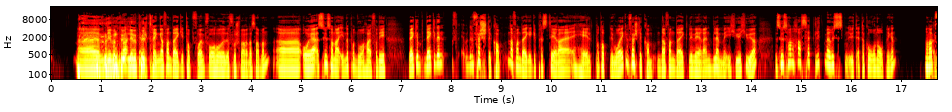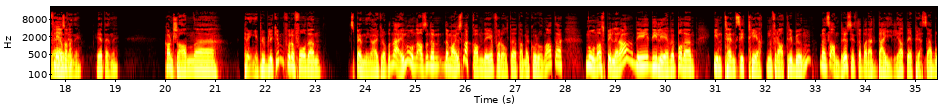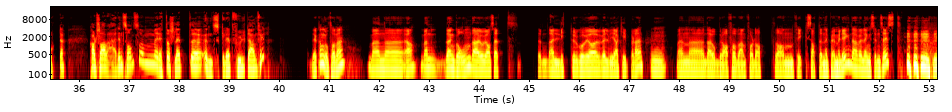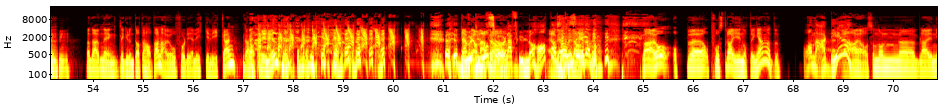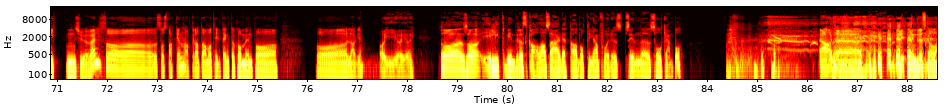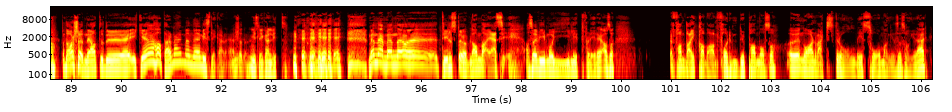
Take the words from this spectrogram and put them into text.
Eh, Liverpool, Liverpool trenger van Dijk i toppform for å holde forsvaret der sammen. Eh, og jeg syns han er inne på noe her, fordi det er ikke, det er ikke den, den, første kampen der van Dijk ikke presterer helt på toppnivå. Det er ikke den første kampen der van Dijk leverer en blemme i 2020. Jeg syns han har sett litt mer rusten ut etter koronaåpningen. Han har hatt flere helt sånne. Enig. Helt enig. Kanskje han uh, trenger publikum for å få den spenninga i kroppen. Det er jo noen, altså de, de har jo snakka om det i forhold til dette med korona, at det, noen av spillerne de, de lever på den intensiteten fra tribunen, mens andre syns det bare er deilig at det presset er borte. Kanskje han er en sånn som rett og slett eh, ønsker et fullt Anfield? Det kan godt hende. Men eh, ja, men den goalen, det er jo uansett Det er litt tur går vi vel via keeper der. Men eh, det er jo bra for Bamford at han fikk satt den i Premier League. Det er vel lenge siden sist. Men det er jo den egentlige grunnen til at jeg hater den, er jo fordi Eller ikke liker den. For jeg hater ingen. Du, du og Søren er full av hat, Ja, altså. Han er jo opp, oppfostra i Nottingham, vet du. Og han er det, ja! Ja, ja, Altså, så når han eh, ble 1920, vel, så, så stakk han akkurat da han var tiltenkt å komme inn på, på laget. Oi, oi, oi. Så, så i litt mindre skala så er dette Nottingham Forest sin uh, Sol Campbell. Ja, det I litt mindre skala. Da skjønner jeg at du ikke hater den, nei, men eh, misliker den. Misliker den litt. men men til Støvland, da. Jeg, altså, vi må gi litt flere. Altså, Van Dijk kan ha en formdupp, han også. Øh, Nå har han vært strålende i så mange sesonger her.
